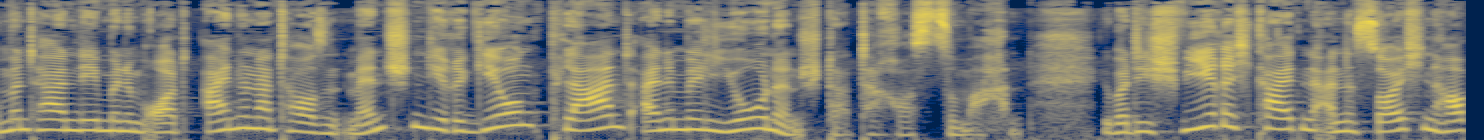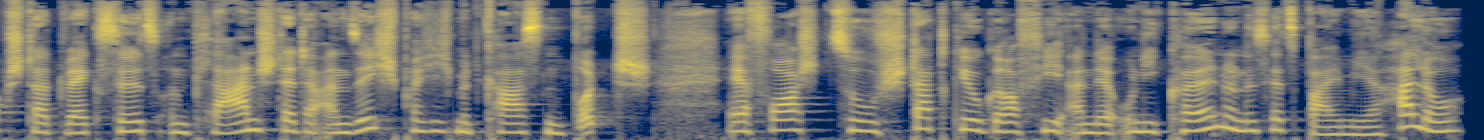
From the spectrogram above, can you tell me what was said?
Momentan leben in dem Ort 100.000 Menschen. Die Regierung plant, eine Millionenstadt daraus zu machen. Über die Schwierigkeiten eines solchen Hauptstadtwechsels und Planstädte an sich spreche ich mit Carsten Butsch. Er forscht zu Stadtgeografie an der Uni Köln und ist jetzt bei mir. Hallo.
